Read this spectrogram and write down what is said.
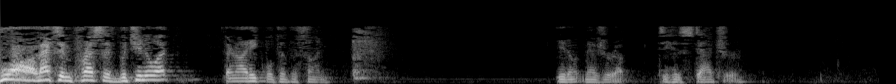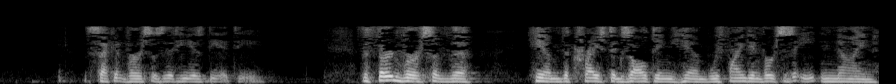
Wow, that's impressive. But you know what? They're not equal to the Son. They don't measure up to his stature. The second verse is that he is deity. The third verse of the hymn, the Christ exalting hymn, we find in verses 8 and 9.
